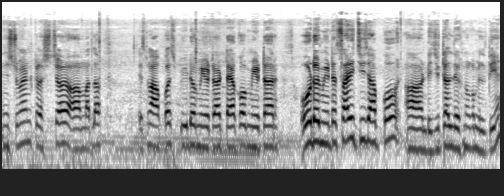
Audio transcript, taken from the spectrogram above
इंस्ट्रूमेंट क्लस्टर मतलब इसमें आपको स्पीडोमीटर, टेकोमीटर, ओडोमीटर, सारी चीज़ आपको डिजिटल देखने को मिलती है।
